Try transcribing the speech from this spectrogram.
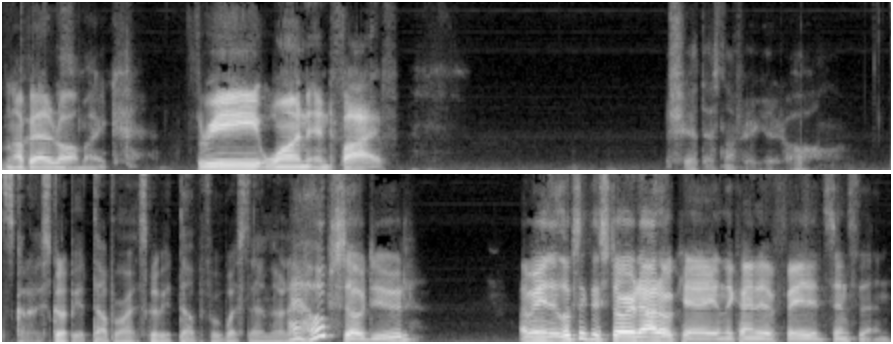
Not bad at all, Mike. Three, one, and five. Shit, that's not very good at all. It's gotta, it's gotta be a dub, right? It's gotta be a dub for West Ham. Though, I hope so, dude. I mean, it looks like they started out okay and they kind of faded since then.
